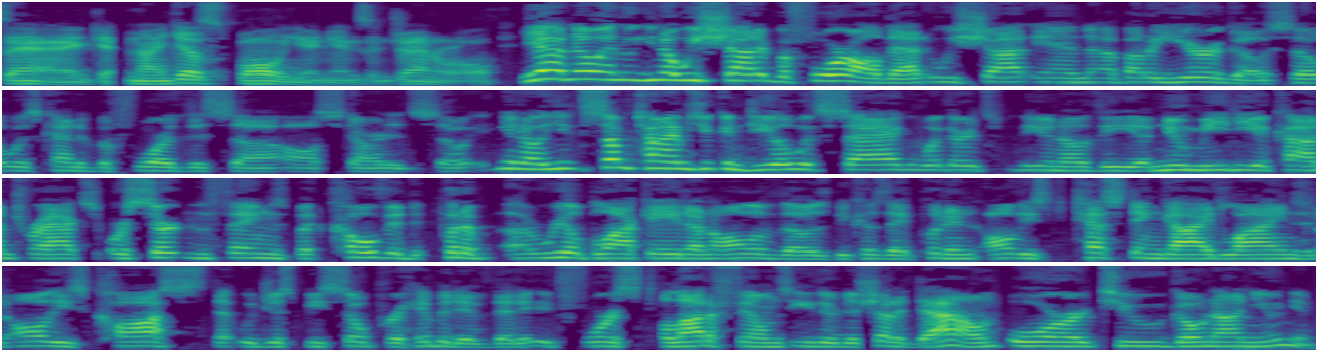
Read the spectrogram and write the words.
SAG, and I guess all unions in general. Yeah, no, and you know we shot it before all that. We shot in about a year ago, so it was kind of before this uh, all started. So you know, you, sometimes you can deal with SAG, whether it's you know the uh, new media contracts or certain things, but COVID put a, a real blockade on all of those because they put in all these testing guidelines and all these costs that would just be so prohibitive that it forced a lot of films either to shut it down or to go non-union.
